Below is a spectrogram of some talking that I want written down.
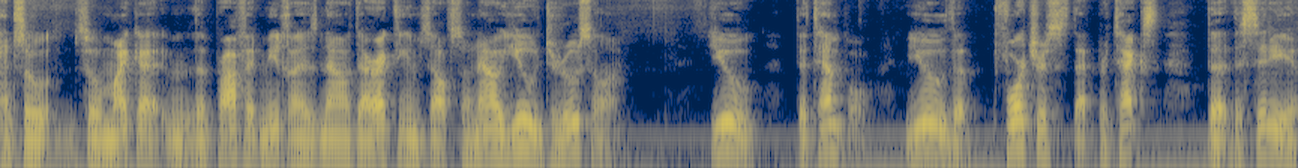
And so, so Micah, the prophet Micha, is now directing himself. So now you, Jerusalem, you, the temple, you, the fortress that protects the, the city uh,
